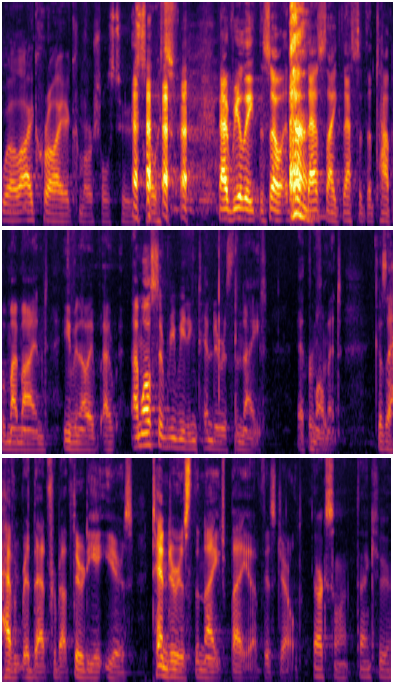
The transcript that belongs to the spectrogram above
Well, I cry at commercials too, so it's I really, so that's like, that's at the top of my mind, even though I, I, I'm also rereading Tender is the Night at the moment, because I haven't read that for about 38 years. Tender is the Night by uh, Fitzgerald. excellent. Thank you.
